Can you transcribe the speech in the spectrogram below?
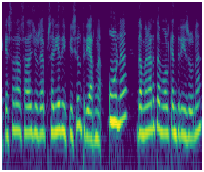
aquestes alçades, Josep, seria difícil triar-ne una, demanar-te molt que en triïs una?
